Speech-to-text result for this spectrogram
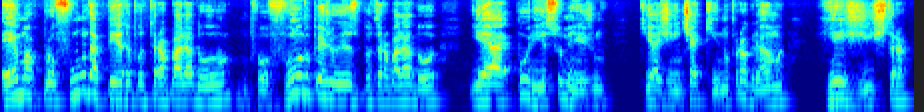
é uma profunda perda para o trabalhador, um profundo prejuízo para o trabalhador, e é por isso mesmo que a gente aqui no programa registra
